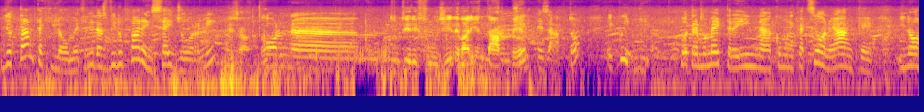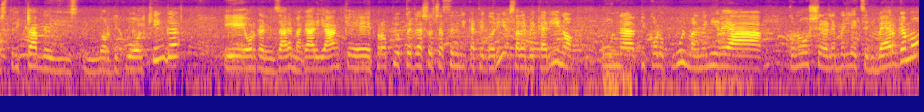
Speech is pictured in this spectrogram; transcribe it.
di 80 km da sviluppare in 6 giorni esatto. con eh, tutti i rifugi, le varie tappe. Esatto, e quindi potremo mettere in comunicazione anche i nostri club di Nordic Walking e organizzare magari anche proprio per le associazioni di categoria, sarebbe carino un piccolo pullman, venire a conoscere le bellezze di Bergamo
